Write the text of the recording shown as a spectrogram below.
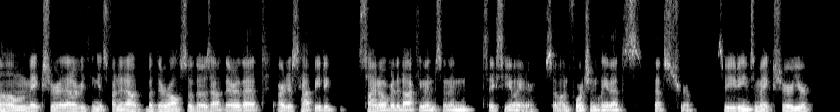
um, make sure that everything is funded out. But there are also those out there that are just happy to sign over the documents and then say see you later. So unfortunately, that's that's true. So you need to make sure you're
